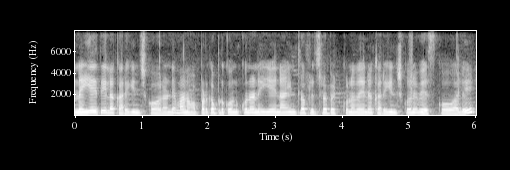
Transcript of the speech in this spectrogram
నెయ్యి అయితే ఇలా కరిగించుకోవాలండి. మనం అప్పటికప్పుడు కొనుక్కున్న నెయ్యి అయినా ఇంట్లో ఫ్రిడ్జ్లో పెట్టుకున్నదైనా కరిగించుకొని వేసుకోవాలి.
